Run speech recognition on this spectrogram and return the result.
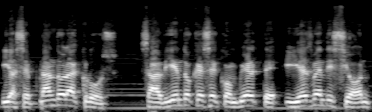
y aceptando la cruz sabiendo que se convierte y es bendición,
